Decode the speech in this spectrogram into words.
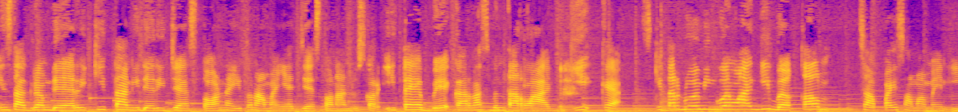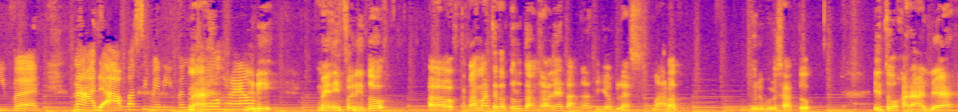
Instagram dari kita nih, dari Jeston. Nah itu namanya Jeston underscore ITB. Karena sebentar lagi, kayak sekitar dua mingguan lagi bakal capai sama main event. Nah ada apa sih main event Nah, tuh, Rel? Jadi main event itu eh, pertama catat dulu tanggalnya tanggal 13 Maret 2021 itu akan ada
